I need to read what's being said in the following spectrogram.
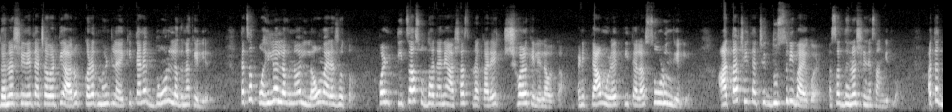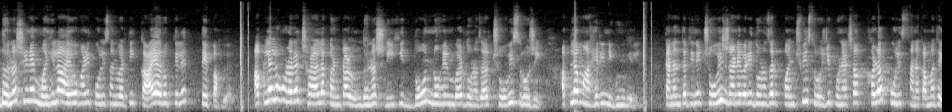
धनश्रीने त्याच्यावरती आरोप करत म्हटलंय की त्याने दोन लग्न केली आहेत. त्याचं पहिलं लग्न लव्ह मॅरेज होतं. पण तिचा सुद्धा त्याने अशाच प्रकारे छळ केलेला होता आणि त्यामुळे ती त्याला सोडून गेली. आताची त्याची दुसरी बायको आहे असं धनश्रीने सांगितलं. आता धनश्रीने महिला आयोग आणि पोलिसांवरती काय आरोप केले ते पाहूयात. आपल्याला होणाऱ्या छळाला कंटाळून धनश्री ही दोन नोव्हेंबर दोन हजार चोवीस रोजी आपल्या माहेरी निघून गेली. त्यानंतर तिने चोवीस जानेवारी दोन हजार पंचवीस रोजी पुण्याच्या खडक पोलीस स्थानकामध्ये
